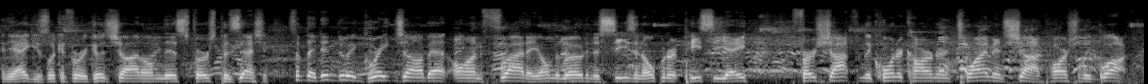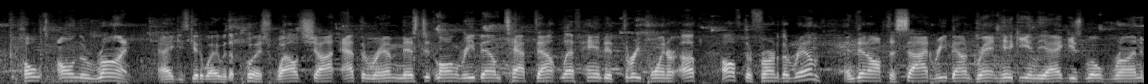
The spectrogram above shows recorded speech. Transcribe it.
And the Aggies looking for a good shot on this first possession. Something they didn't do a great job at on Friday on the road in the season opener at PCA. First shot from the corner corner. Twyman's shot partially blocked. Holt on the run. Aggies get away with a push. Wild shot at the rim. Missed it. Long rebound tapped out. Left handed three pointer up off the front of the rim. And then off the side. Rebound Grant Hickey. And the Aggies will run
